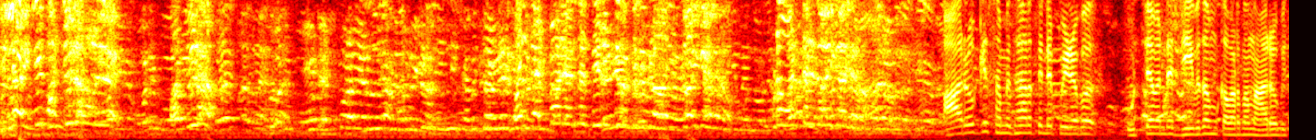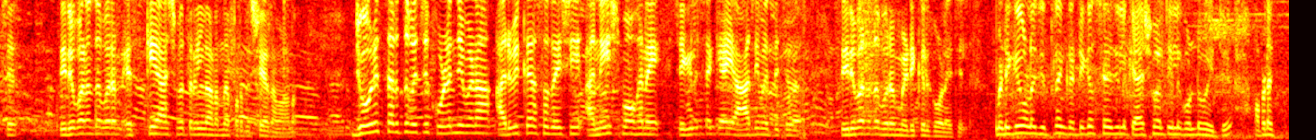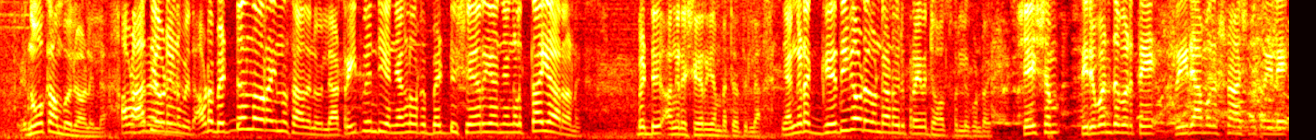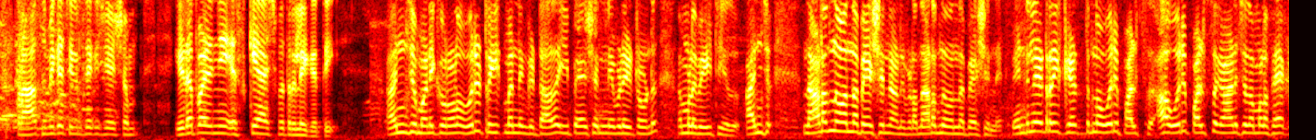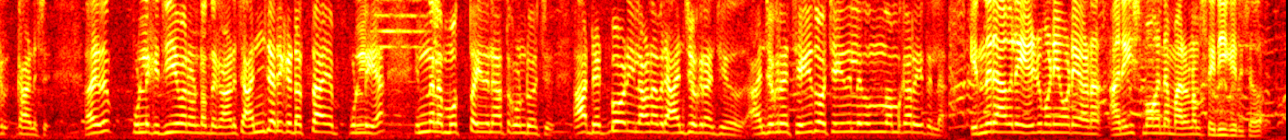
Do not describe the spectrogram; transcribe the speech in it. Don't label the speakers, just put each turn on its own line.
ഇല്ല ഇനി പറ്റൂല. ഒരു എടുത്ത് കഴിക്കാനില്ല.
ആരോഗ്യ സംവിധാനത്തിന്റെ പിഴവ് ഉറ്റവന്റെ ജീവിതം കവർന്നെന്ന് ആരോപിച്ച് തിരുവനന്തപുരം എസ് കെ ആശുപത്രിയിൽ നടന്ന പ്രതിഷേധമാണ് ജോലിസ്ഥലത്ത് വെച്ച് കുഴഞ്ഞു വീണ അരുവിക്കര സ്വദേശി അനീഷ് മോഹനെ ചികിത്സയ്ക്കായി ആദ്യം എത്തിച്ചത് തിരുവനന്തപുരം മെഡിക്കൽ കോളേജിൽ.
മെഡിക്കൽ കോളേജ് ഇത്രയും ക്രിട്ടിക്കൽ സ്റ്റേജിൽ കാഷ്വാലിറ്റിയിൽ കൊണ്ടുപോയിട്ട് അവിടെ നോക്കാൻ പോലും ആളില്ല. അവിടെ ആദ്യം അവിടെയാണ് പോയത്. അവിടെ ബെഡ് എന്ന് പറയുന്ന സാധനമില്ല. ട്രീറ്റ്മെന്റ് ചെയ്യാൻ ഞങ്ങൾ ഒരു ബെഡ് ഷെയർ ചെയ്യാൻ ഞങ്ങൾ തയ്യാറാണ്. ബെഡ് അങ്ങനെ ഷെയർ ചെയ്യാൻ പറ്റത്തില്ല. ഞങ്ങളുടെ ഗതികോട് കൊണ്ടാണ് ഒരു പ്രൈവറ്റ് ഹോസ്പിറ്റലിൽ കൊണ്ടുപോയത്.
ശേഷം തിരുവനന്തപുരത്തെ ശ്രീരാമകൃഷ്ണ ആശുപത്രിയിലെ പ്രാഥമിക ചികിത്സയ്ക്ക് ശേഷം ഇടപഴഞ്ഞ് എസ് കെ ആശുപത്രിയിലേക്ക് എത്തി.
അഞ്ച് മണിക്കൂറോളം ഒരു ട്രീറ്റ്മെന്റും കിട്ടാതെ ഈ പേഷ്യന്റിന് ഇവിടെ ഇട്ടുകൊണ്ട് നമ്മൾ വെയിറ്റ് ചെയ്തു. അഞ്ച് നടന്നു വന്ന പേഷ്യന്റാണ് ഇവിടെ നടന്നു വന്ന പേഷ്യന്റ് വെന്റിലേറ്ററിൽ കിട്ടുന്ന ഒരു പൾസ് ആ ഒരു പൾസ് കാണിച്ച് നമ്മളെ ഫേക്ക് കാണിച്ച്. അതായത് പുള്ളിക്ക് ജീവനുണ്ടെന്ന് കാണിച്ച് അഞ്ചരയ്ക്ക് ഡെത്തായ പുള്ളിയെ ഇന്നലെ മൊത്തം ഇതിനകത്ത് കൊണ്ടുവച്ച്. ആ ഡെഡ് ബോഡിയിലാണ് അവർ ആൻജിയോഗ്രാം ചെയ്തത്. ആൻജിയോഗ്രാം ചെയ്തോ ചെയ്തില്ലെന്നൊന്നും നമുക്കറിയത്തില്ല.
ഇന്ന് രാവിലെ ഏഴ് മണിയോടെയാണ് അനീഷ് മോഹന്റെ മരണം സ്ഥിരീകരിച്ചത്.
